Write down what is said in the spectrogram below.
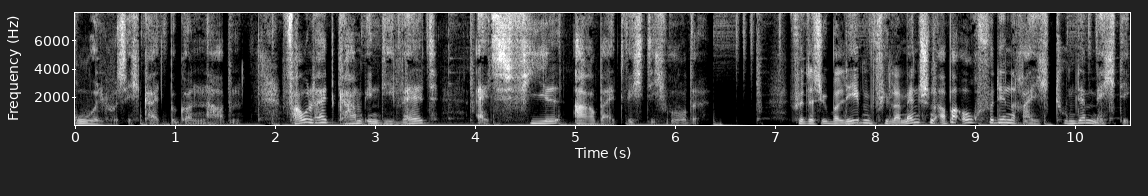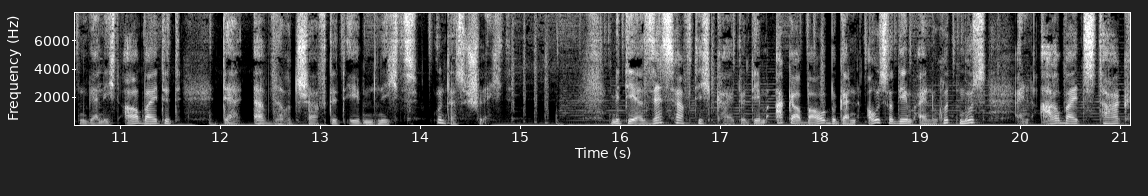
Ruhelosigkeit begonnen haben. Faulheit kam in die Welt, als viel Arbeit wichtig wurde für das Überleben vieler Menschen, aber auch für den Reichtum der Mächtigen. Wer nicht arbeitet, der erwirtschaftet eben nichts und das ist schlecht. Mit der Sesshaftigkeit und dem Ackerbau begann außerdem ein Rhythmus, ein Arbeitstag,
